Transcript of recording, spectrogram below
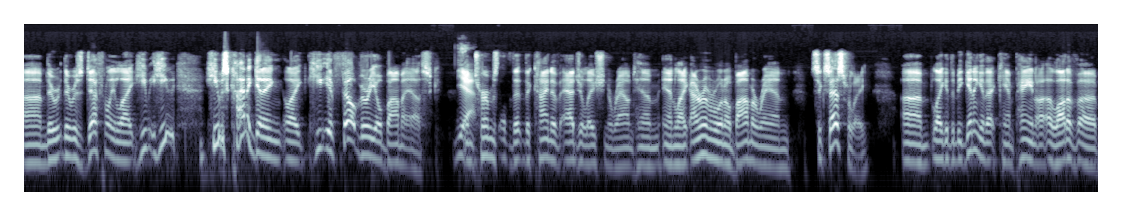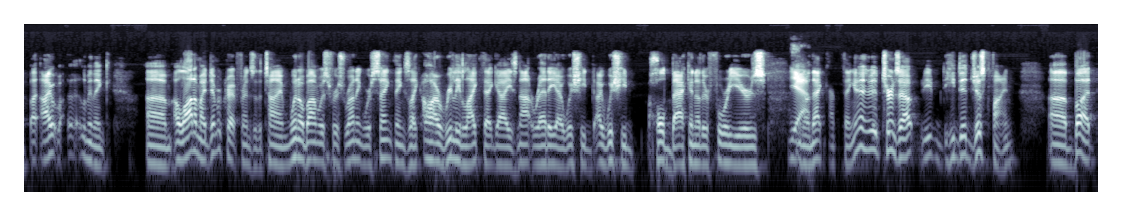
Um, there there was definitely like he he he was kind of getting like he it felt very Obama esque yeah. in terms of the the kind of adulation around him. And like I remember when Obama ran successfully, um, like at the beginning of that campaign, a, a lot of uh, I let me think. Um, a lot of my Democrat friends at the time, when Obama was first running, were saying things like, "Oh, I really like that guy. He's not ready. I wish he'd, I wish he'd hold back another four years." yeah. you know, that kind of thing. And it turns out he, he did just fine. Uh, but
